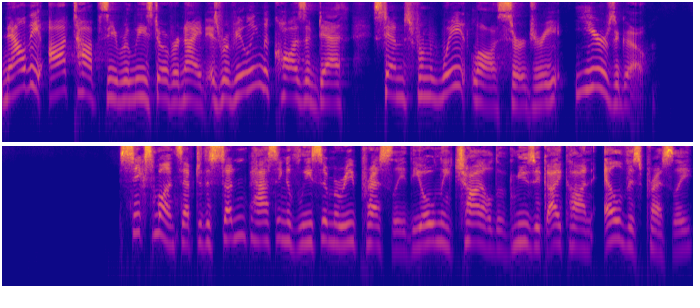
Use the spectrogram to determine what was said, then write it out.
Now the autopsy released overnight is revealing the cause of death stems from weight loss surgery years ago. Six months after the sudden passing of Lisa Marie Presley, the only child of music icon Elvis Presley,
